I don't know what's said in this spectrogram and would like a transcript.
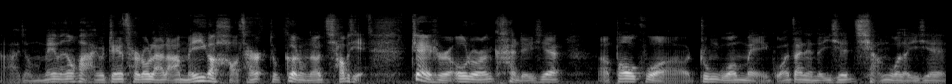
啊，就没文化，就这些词儿都来了啊，没一个好词儿，就各种的瞧不起。这是欧洲人看这些，呃，包括中国、美国在内的一些强国的一些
